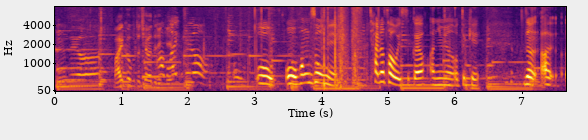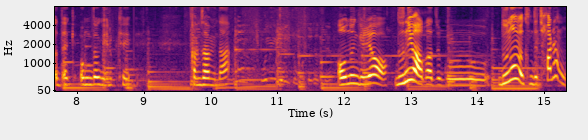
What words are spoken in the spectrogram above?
안녕하세요. 마이크부터 채워드릴게요. 아 마이크요. 오, 오 황송해. 차렷하고 있을까요? 아니면 어떻게? 네, 아, 아, 네, 엉덩이 이렇게. 감사합니다. 오는 길요. 눈이 와가지고 눈 오면 근데 촬영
